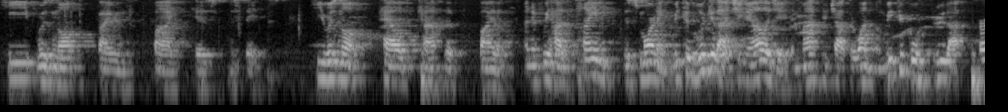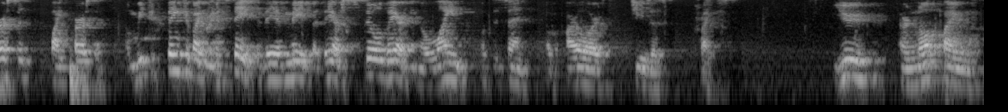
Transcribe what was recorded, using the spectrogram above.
He was not bound by his mistakes. He was not held captive by them. And if we had time this morning, we could look at that genealogy in Matthew chapter 1 and we could go through that person by person and we could think about the mistakes that they have made, but they are still there in the line of descent of our Lord Jesus Christ. You are not bound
